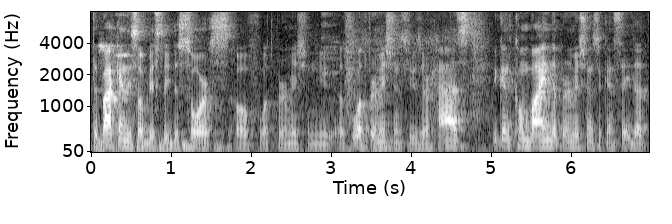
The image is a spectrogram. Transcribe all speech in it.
the backend is obviously the source of what permission you, of what permissions user has. You can combine the permissions. You can say that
